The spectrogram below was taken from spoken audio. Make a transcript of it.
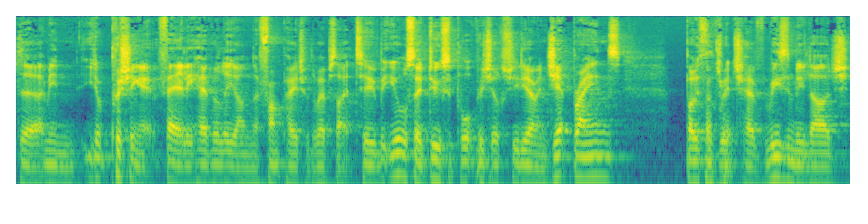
the I mean you're pushing it fairly heavily on the front page of the website too. But you also do support Visual Studio and JetBrains, both That's of which right. have reasonably large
